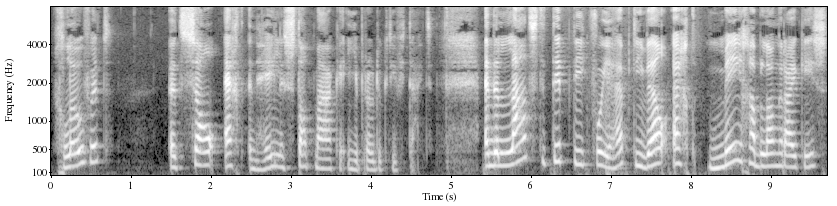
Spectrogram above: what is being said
Geloof het, het zal echt een hele stap maken in je productiviteit. En de laatste tip die ik voor je heb, die wel echt mega belangrijk is:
